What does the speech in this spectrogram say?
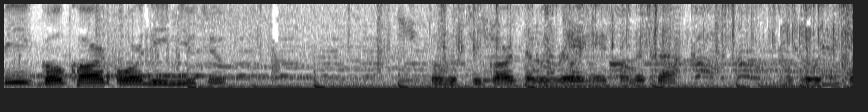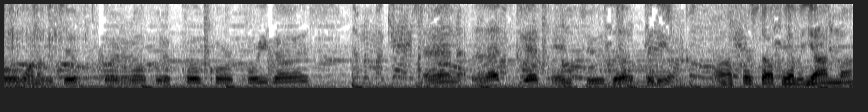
V Gold card or the Mewtwo. Those are two cards that we really need from this set. Hopefully we can pull one of the two. Starting it off with a code card for you guys. And let's get into the video. Uh, first off, we have a Yanma.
